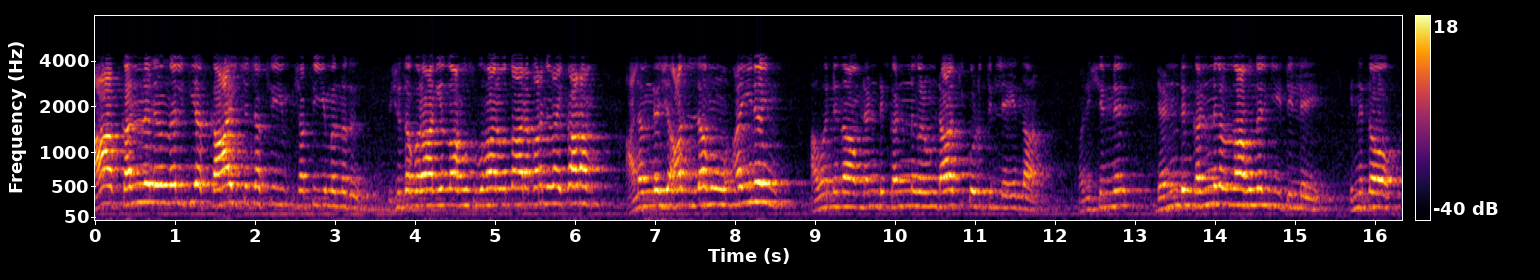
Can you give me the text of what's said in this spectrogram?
ആ കണ്ണിന് നൽകിയ കാഴ്ച ശക്തിയും ശക്തിയും എന്നത് വിശുദ്ധ ഖുറാൻ അല്ലാഹു സുബ്ഹാനഹു വ തആല പറഞ്ഞതായി കാണാം. അലം നജ്അൽ ലഹു ഐനൈൻ. അവന് നാം രണ്ട് കണ്ണുകൾ ഉണ്ടാക്കി കൊടുത്തില്ലേ എന്നാണ്. മനുഷ്യന് രണ്ട് കണ്ണുകൾ അള്ളാഹു നൽകിയിട്ടില്ലേ? എന്നിട്ടോ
